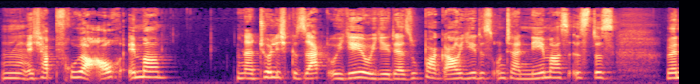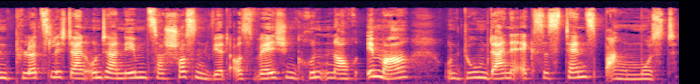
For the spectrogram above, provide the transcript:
Hm, ich habe früher auch immer natürlich gesagt, oje, oje, der Super-GAU jedes Unternehmers ist es, wenn plötzlich dein Unternehmen zerschossen wird, aus welchen Gründen auch immer, und du um deine Existenz bangen musst.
